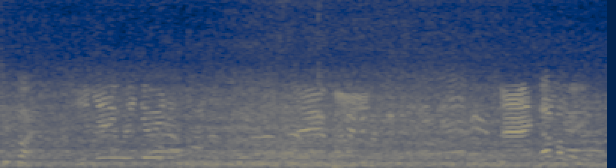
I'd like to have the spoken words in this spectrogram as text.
Спасибо. И не. Dá pra ver.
